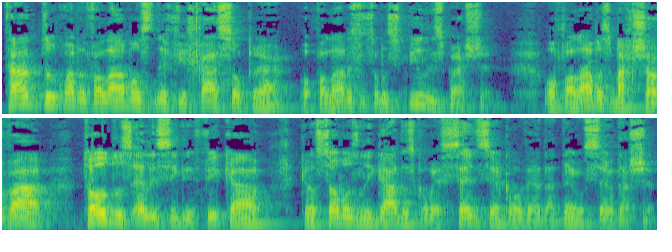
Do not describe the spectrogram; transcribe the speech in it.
Tanto quando falamos nefichá soprar, ou falamos que somos filhos para Hashem, ou falamos machshavá, Todos eles significam que nós somos ligados com a essência, com o verdadeiro ser da Hashem.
